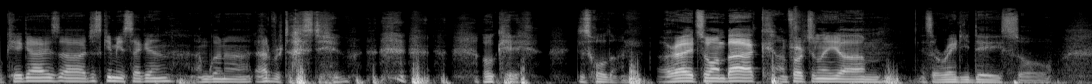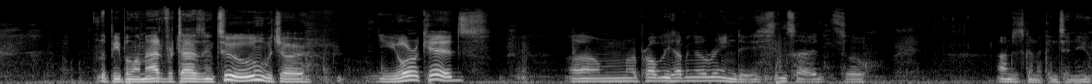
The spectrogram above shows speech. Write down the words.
Okay, guys, uh, just give me a second. I'm gonna advertise to you. okay, just hold on. All right, so I'm back. Unfortunately, um, it's a rainy day, so the people I'm advertising to, which are your kids, um, are probably having a rain day inside. So I'm just gonna continue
